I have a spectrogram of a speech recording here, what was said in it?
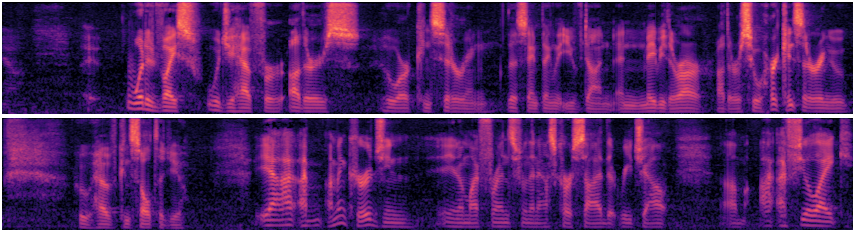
Yeah. What advice would you have for others who are considering the same thing that you've done? And maybe there are others who are considering who, who have consulted you. Yeah, I, I'm, I'm encouraging you know my friends from the NASCAR side that reach out. Um, I, I, feel like,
